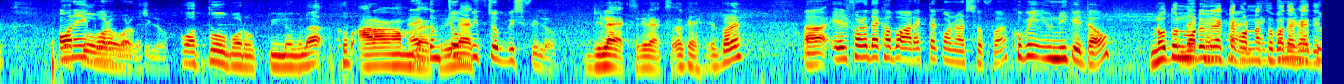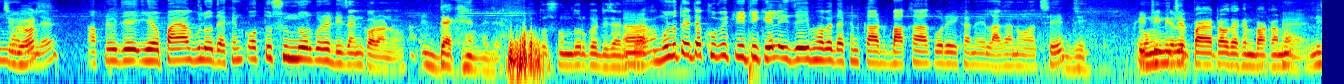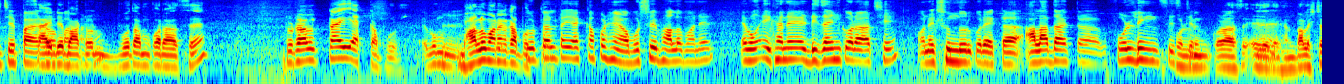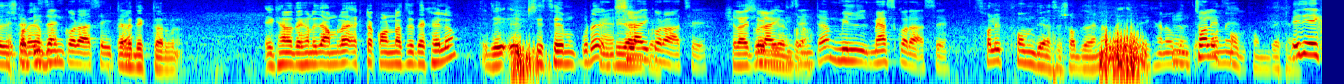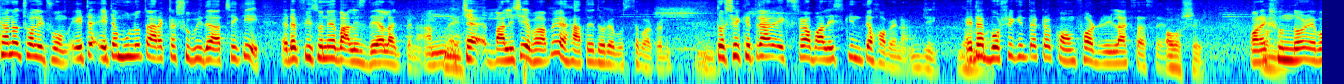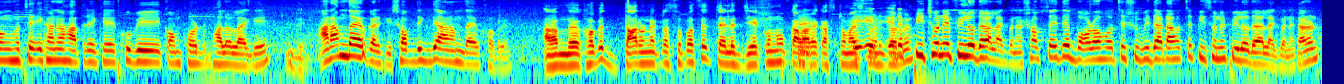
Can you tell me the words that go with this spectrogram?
অনেক বড় বড়। পিলো কত বড় পিলোগুলা খুব আরামদায়ক একদম চব্বিশ চব্বিশ ফিলো রিল্যাক্স রিল্যাক্স ওকে এরপরে? এরপরে দেখাবো আর একটা কর্নার সোফা খুবই ইউনিক এটাও। নতুন মডেলের একটা হ্যাঁ, কর্নার সোফা দেখাই দিচ্ছি ভিউয়ার্স আপনি যে ইয়ে পায়াগুলো দেখেন কত সুন্দর করে ডিজাইন করানো। দেখেন এই যে কত সুন্দর করে ডিজাইন করা মূলত এটা খুবই ক্রিটিক্যাল এই যে এইভাবে দেখেন কাঠ বাঁকা করে এখানে লাগানো আছে। জি নিচের পায়াটাও দেখেন বাঁকানো। হ্যাঁ নিচের পায়া সাইডে বাটন বোতাম করা আছে। টোটালটাই এক কাপড় এবং ভালো মানের কাপড় টোটালটাই এক কাপড় হ্যাঁ অবশ্যই ভালো মানের। এবং এখানে ডিজাইন করা আছে অনেক সুন্দর করে একটা আলাদা একটা ফোল্ডিং সিস্টেম। করা আছে এই যে দেখেন বালিশটা যে ডিজাইন করা আছে এটা। দেখতে পারবেন। এখানে দেখেন যে আমরা একটা কর্নার যে দেখাইলো এই যে সেম করে হ্যাঁ, সেলাই করা। আছে। সেলাই করে। ডিজাইনটা মিল ম্যাচ করা আছে। সলিড ফোম দেয়া আছে সব জায়গায় না এখানেও সলিড ফোম ফোম দেখেন। এই যে এখানেও সলিড ফোম এটা এটা মূলত আরেকটা সুবিধা আছে কি? এটা পিছনে বালিশ দেয়া লাগবে না। বালিশ এভাবে হাতে ধরে বসতে পারবেন। তো সেক্ষেত্রে আর এক্সট্রা বালিশ কিনতে হবে না। জি এটা বসে কিন্তু একটা কমফর্ট রিল্যাক্স আছে। অবশ্যই। অনেক সুন্দর এবং হচ্ছে এখানেও হাত রেখে খুবই কমফর্ট ভালো লাগে। আরামদায়ক আর কি সব দিক দিয়ে আরামদায়ক হবে। আরামদায়ক হবে দারুণ একটা সোফা সেট চাইলে যে কোনো কালারে কাস্টমাইজ। এ- করে এ- নিতে এটা পিছনে পিলো দেওয়া লাগবে না সবচাইতে বড় হচ্ছে সুবিধাটা হচ্ছে পিছনে পিলো দেওয়া লাগবে না কারণ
